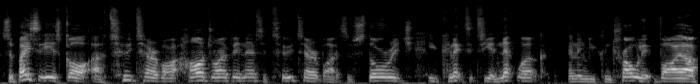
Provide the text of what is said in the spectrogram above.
So basically it's got a two terabyte hard drive in there, so two terabytes of storage. You connect it to your network and then you control it via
